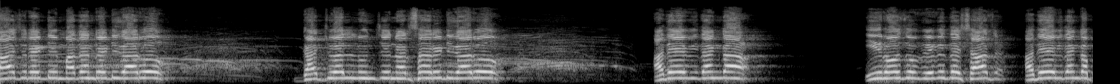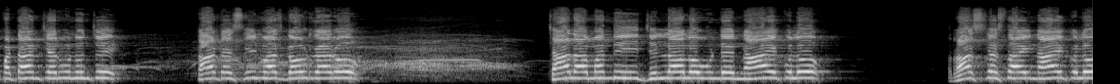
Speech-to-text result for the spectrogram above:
రాజిరెడ్డి మదన్ రెడ్డి గారు గజ్వెల్ నుంచి నర్సారెడ్డి గారు. అదేవిధంగా ఈరోజు వివిధ శాస అదేవిధంగా పటాన్ చెరువు నుంచి కాట శ్రీనివాస్ గౌడ్ గారు. చాలామంది జిల్లాలో ఉండే నాయకులు రాష్ట్ర స్థాయి నాయకులు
